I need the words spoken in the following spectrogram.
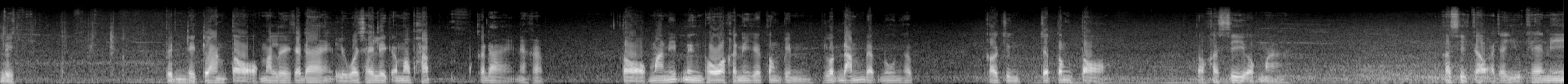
เหล็ก เป็นเหล็กกลางต่อออกมาเลยก็ได้ หรือว่าใช้เหล็กเอามาพับก็ได้นะครับ ต่อออกมานิดนึงเพราะว่าคันนี้จะต้องเป็นรถดัมแบบนู้นครับ เขาจึงจะต้องต่อต่อคัสซีออกมา คัสซีเก่าอาจจะอยู่แค่นี้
